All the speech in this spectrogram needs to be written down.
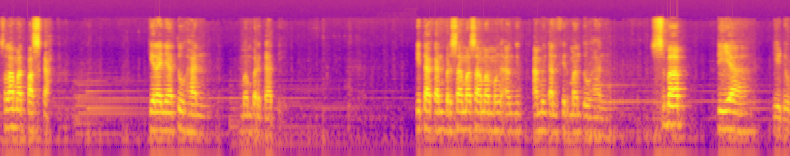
Selamat Paskah. Kiranya Tuhan memberkati. Kita akan bersama-sama mengaminkan firman Tuhan. Sebab dia hidup.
